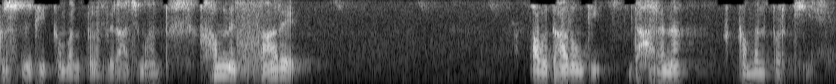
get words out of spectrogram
कृष्ण भी कमल पर विराजमान। हमने सारे अवतारों की धारणा कमल पर की है।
